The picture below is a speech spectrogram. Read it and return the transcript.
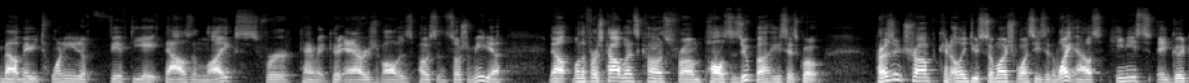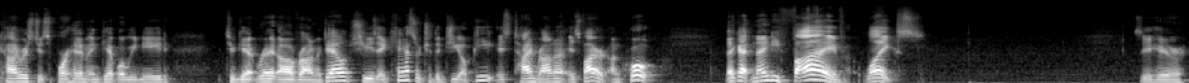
about maybe 20 to 58,000 likes for kind of a good average of all his posts on social media. Now, one of the first comments comes from Paul Zazupa. He says, quote, President Trump can only do so much once he's in the White House. He needs a good Congress to support him and get what we need to get rid of Ronna McDaniel. She's a cancer to the GOP. It's time Ronna is fired. Unquote. That got 95 likes. See here.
